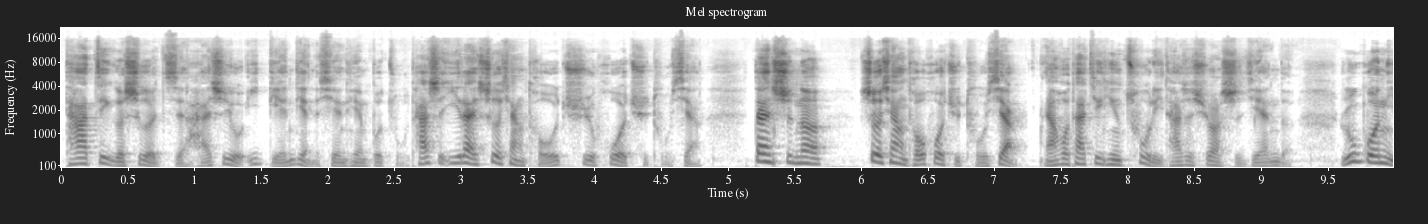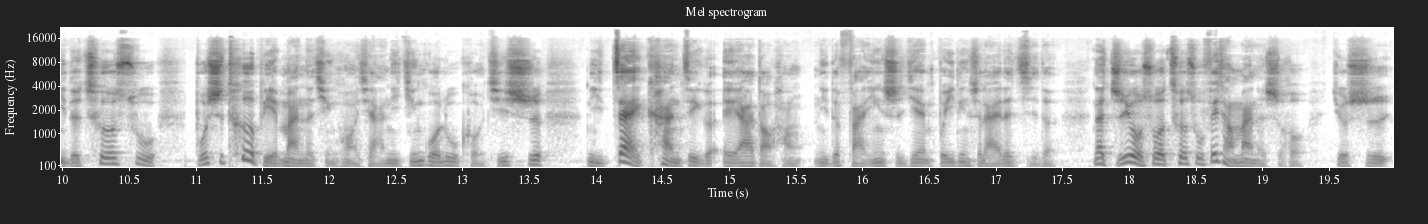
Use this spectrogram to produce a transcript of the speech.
它这个设计还是有一点点的先天不足。它是依赖摄像头去获取图像，但是呢，摄像头获取图像，然后它进行处理，它是需要时间的。如果你的车速不是特别慢的情况下，你经过路口，其实你再看这个 AR 导航，你的反应时间不一定是来得及的。那只有说车速非常慢的时候，就是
